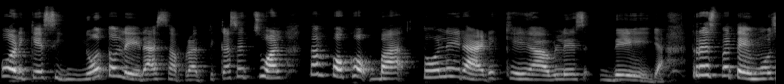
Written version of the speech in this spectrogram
porque si no toleras práctica sexual, tampoco va a tolerar que hables de ella. Respetemos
